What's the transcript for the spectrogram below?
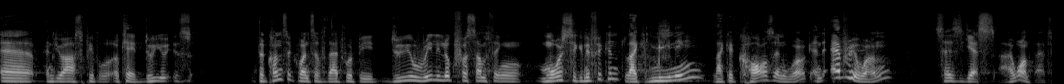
uh, and you ask people, okay, do you, the consequence of that would be, do you really look for something more significant, like meaning, like a cause in work? And everyone says, yes, I want that.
